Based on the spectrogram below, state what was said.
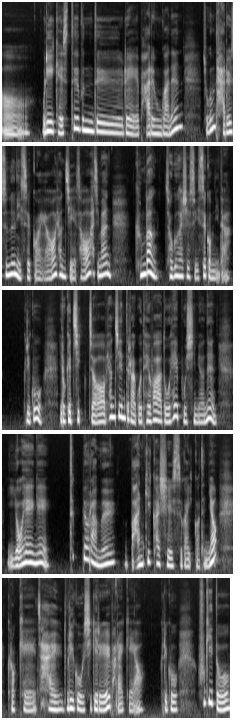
어, 우리 게스트분들의 발음과는 조금 다를 수는 있을 거예요. 현지에서. 하지만 금방 적응하실 수 있을 겁니다. 그리고 이렇게 직접 현지인들하고 대화도 해 보시면은 이 여행의 특별함을 만끽하실 수가 있거든요. 그렇게 잘 누리고 오시기를 바랄게요. 그리고 후기도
